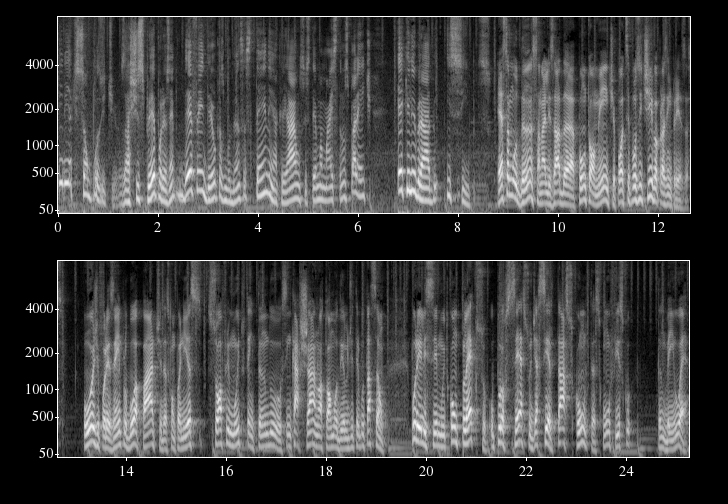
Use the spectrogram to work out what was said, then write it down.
diria que são positivas. A XP, por exemplo, defendeu que as mudanças tendem a criar um sistema mais transparente, equilibrado e simples. Essa mudança, analisada pontualmente, pode ser positiva para as empresas. Hoje, por exemplo, boa parte das companhias sofre muito tentando se encaixar no atual modelo de tributação. Por ele ser muito complexo, o processo de acertar as contas com o fisco também o é.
